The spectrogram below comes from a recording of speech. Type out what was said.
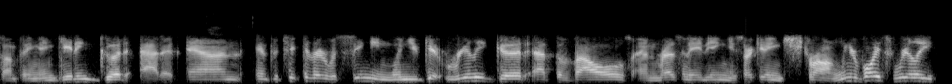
something and getting good at it. And in particular with singing, when you get really good at the vowels and resonating, you start getting strong. When your voice really,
